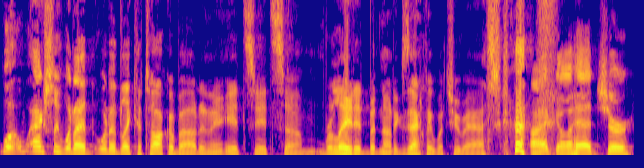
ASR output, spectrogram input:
Well, actually, what I'd what I'd like to talk about, and it's it's um, related, but not exactly what you asked. All right, go ahead. Sure.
